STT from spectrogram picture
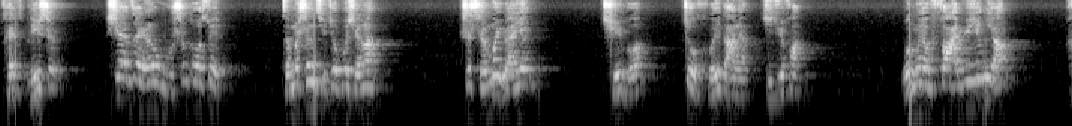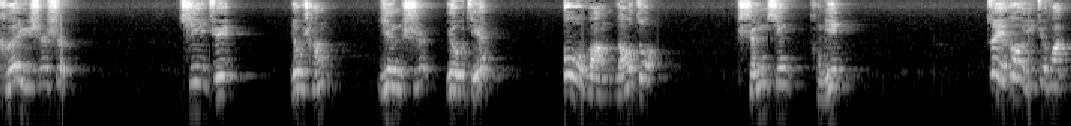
才离世。”现在人五十多岁，怎么身体就不行了？是什么原因？岐伯就回答了几句话：我们要发于阴阳，合于世事，起居有常，饮食有节，不枉劳作，神心统一。最后一句话，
